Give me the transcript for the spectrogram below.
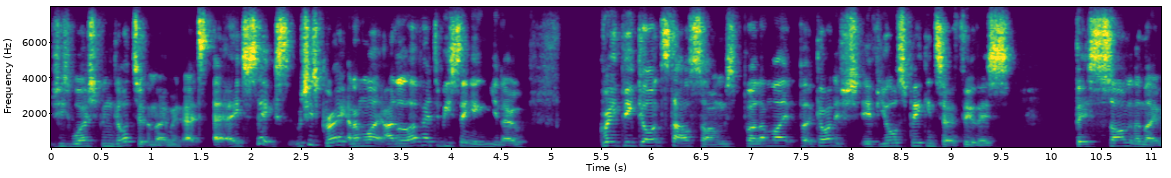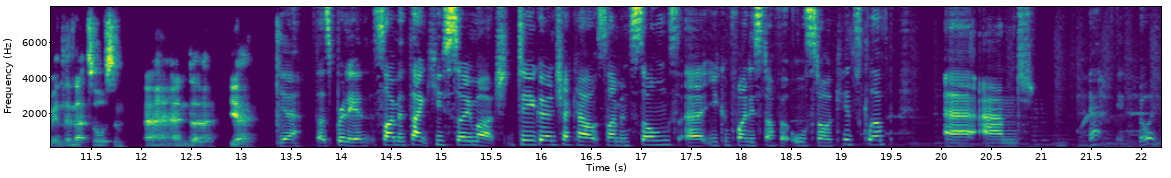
she's worshiping God to at the moment at, at, age six, which is great. And I'm like, I'd love her to be singing, you know, great big God style songs. But I'm like, but God, if if you're speaking to her through this this song at the moment, then that's awesome. And uh, yeah. Yeah, that's brilliant. Simon, thank you so much. Do go and check out Simon's songs. Uh, you can find his stuff at All Star Kids Club. Uh, and yeah, enjoy.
